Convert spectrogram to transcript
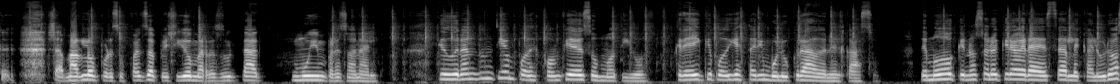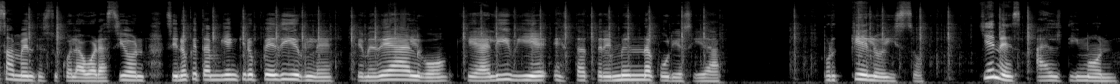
Llamarlo por su falso apellido me resulta muy impersonal. Que durante un tiempo desconfié de sus motivos. Creí que podía estar involucrado en el caso. De modo que no solo quiero agradecerle calurosamente su colaboración, sino que también quiero pedirle que me dé algo que alivie esta tremenda curiosidad. ¿Por qué lo hizo? ¿Quién es Altimón?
